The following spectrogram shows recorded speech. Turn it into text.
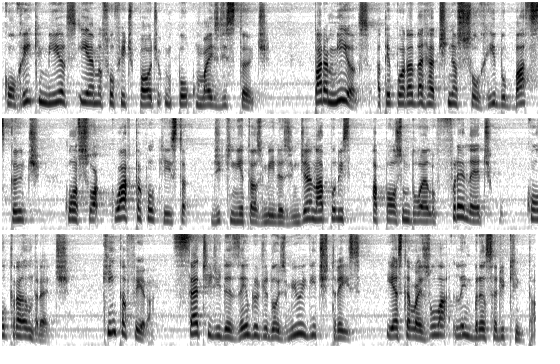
com Rick Mears e Emerson Fittipaldi um pouco mais distante. Para Mias, a temporada já tinha sorrido bastante com a sua quarta conquista de 500 milhas de Indianápolis após um duelo frenético contra Andretti. Quinta-feira, 7 de dezembro de 2023, e esta é mais uma lembrança de quinta.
